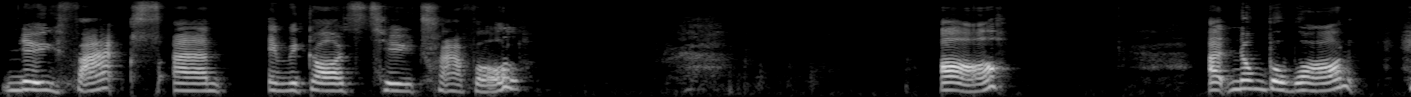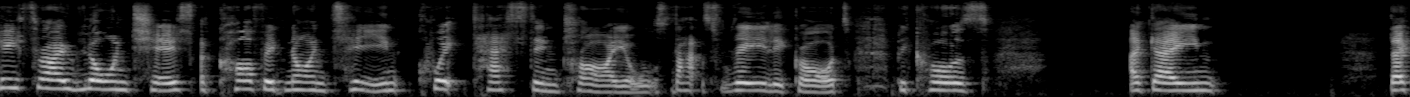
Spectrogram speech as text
new facts um, in regards to travel are at number one Heathrow launches a COVID-19 quick testing trials. That's really good because again they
